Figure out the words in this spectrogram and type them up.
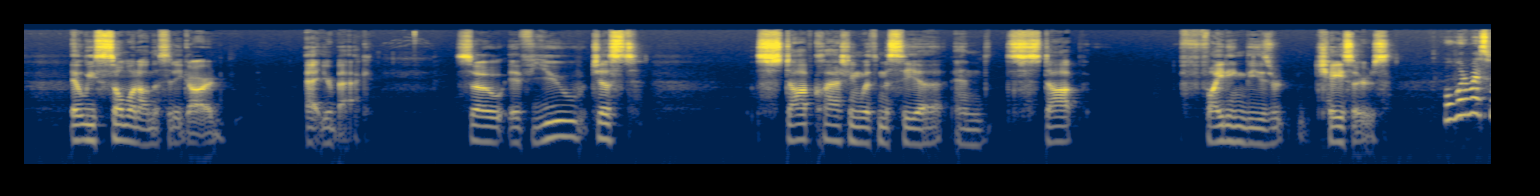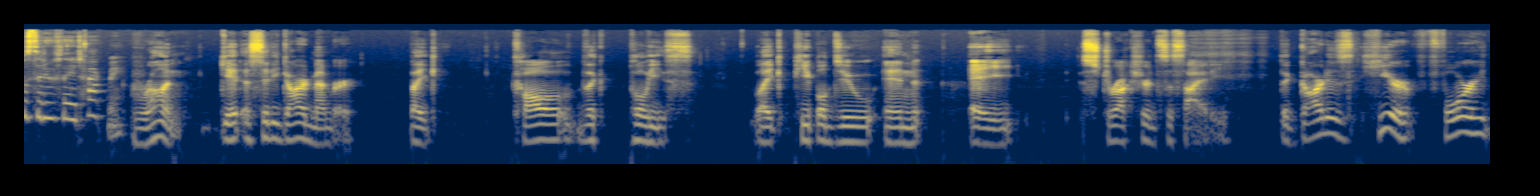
at least someone on the city guard, at your back. So if you just stop clashing with Messia and stop fighting these chasers. Well, what am I supposed to do if they attack me? Run. Get a city guard member. Like, call the police. Like people do in a structured society. The guard is here for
